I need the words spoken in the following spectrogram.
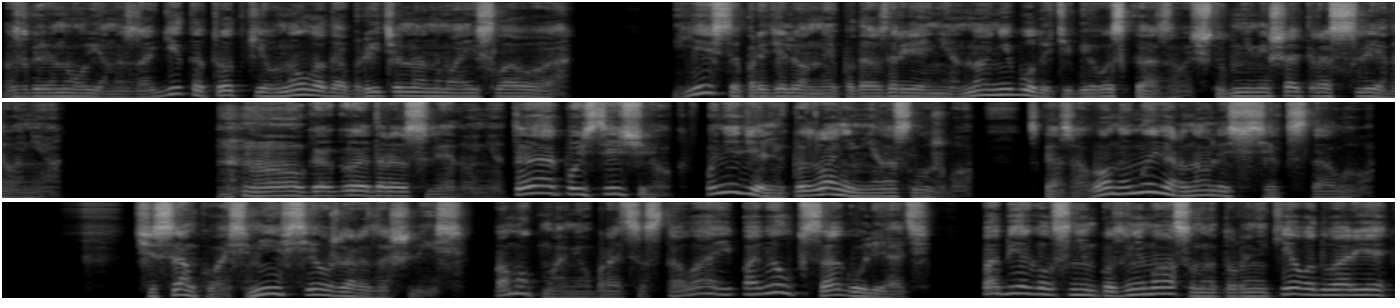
Взглянул я на Загита, тот кивнул одобрительно на мои слова. «Есть определенные подозрения, но не буду тебе высказывать, чтобы не мешать расследованию». «Ну, какое-то расследование. Так, пустячок. В понедельник позвони мне на службу», — сказал он, и мы вернулись все к столу. Часам к восьми все уже разошлись. Помог маме убрать со стола и повел пса гулять. Побегал с ним, позанимался на турнике во дворе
